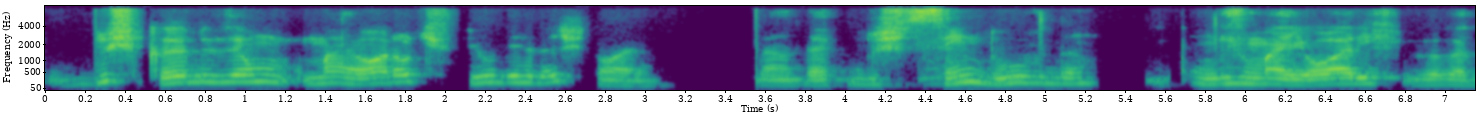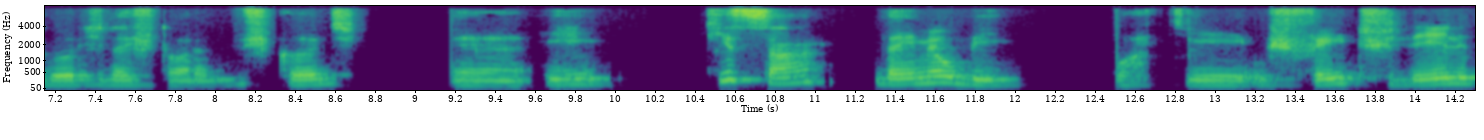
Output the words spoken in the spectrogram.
Dos Cubs é o maior outfielder da história. Da, da, dos, sem dúvida, um dos maiores jogadores da história dos Cubs é, e, quiçá, da MLB, porque os feitos dele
